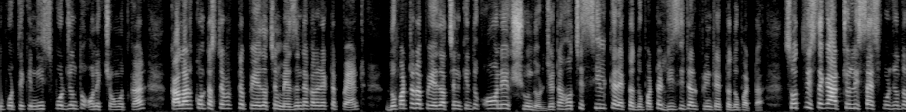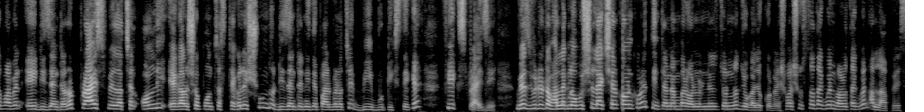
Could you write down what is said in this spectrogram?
উপর থেকে নিচ পর্যন্ত অনেক চমৎকার। কালার কন্ট্রাস্টে একটা পেয়ে যাচ্ছেন মেজেন্টা কালার একটা প্যান্ট দোপাট্টাটা পেয়ে যাচ্ছেন কিন্তু অনেক সুন্দর। যেটা হচ্ছে সিল্কের একটা দোপাট্টা ডিজিটাল প্রিন্টের একটা দোপাট্টা। ছত্রিশ থেকে আটচল্লিশ সাইজ পর্যন্ত পাবেন এই ডিজাইনটারও প্রাইস পেয়ে যাচ্ছেন অনলি এগারোশো পঞ্চাশ টাকা হলে সুন্দর ডিজাইনটা নিতে পারবেন হচ্ছে বি বুটিক্স থেকে ফিক্সড প্রাইসে বেশ, ভিডিওটা ভালো লাগলে অবশ্যই লাইক শেয়ার কমেন্ট করে তিনটা নাম্বার অনলাইনের জন্য যোগাযোগ করবেন। সবাই সুস্থ থাকবেন, ভালো থাকবেন। আল্লাহ হাফেজ।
